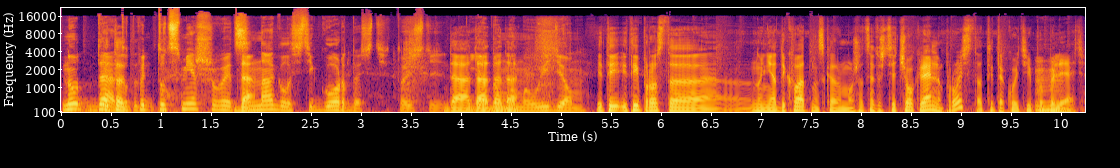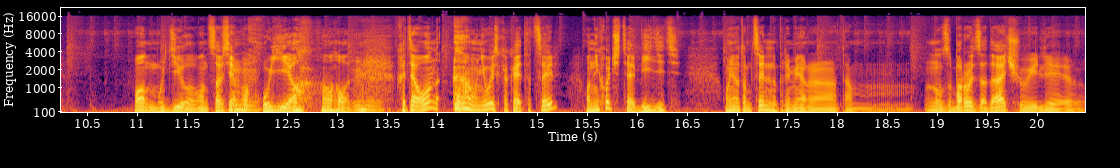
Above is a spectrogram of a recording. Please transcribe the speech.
Ну да, Это- тут, тут смешивается Да. наглость и гордость. То есть, Да, я да, да, думаю, да. мы уйдем. И ты, и ты просто, э, ну, неадекватно, скажем, можешь оценить. То есть тебя чувак реально просит, а ты такой, типа, Мгм. блядь. Он мудила, он совсем Мгм. охуел. вот. Мгм. Хотя он, у него есть какая-то цель, он не хочет тебя обидеть. У него там цель, например, э, там, ну, забороть задачу или...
